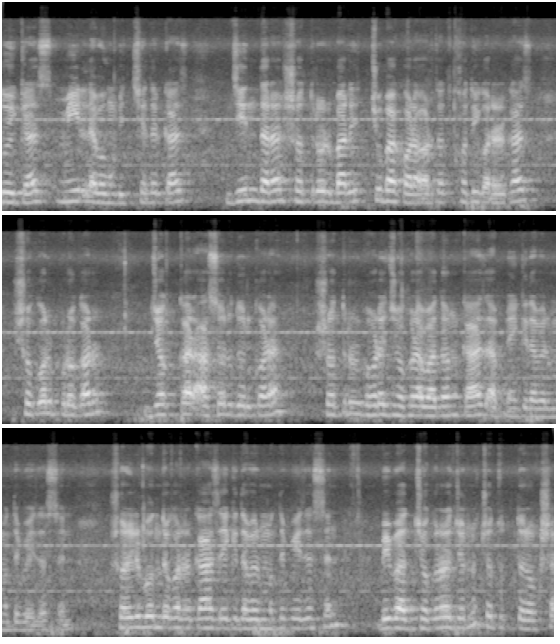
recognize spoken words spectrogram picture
দুই কাজ, মিল এবং বিচ্ছেদের কাজ, জিন দ্বারা শত্রুর বাড়ি চুবা করা, অর্থাৎ ক্ষতি করার কাজ, সকল প্রকার জক্কার আসর দূর করা শত্রুর ঘরে ঝগড়া বাঁধন কাজ আপনি এই কিতাবের মধ্যে পেয়ে যাচ্ছেন। শরীর বন্ধ করার কাজ এই কিতাবের মধ্যে পেয়ে যাচ্ছেন। বিবাদ ঝগড়ার জন্য চতুর্থ নকশা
